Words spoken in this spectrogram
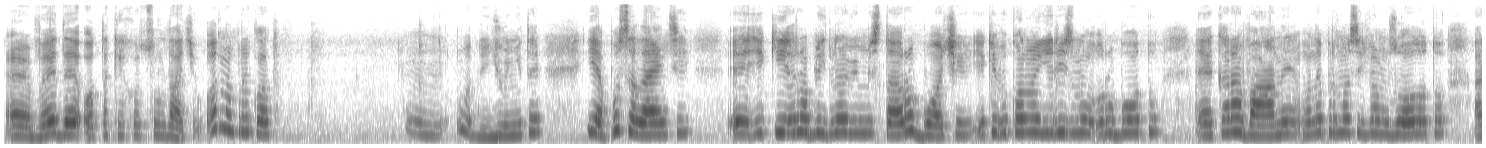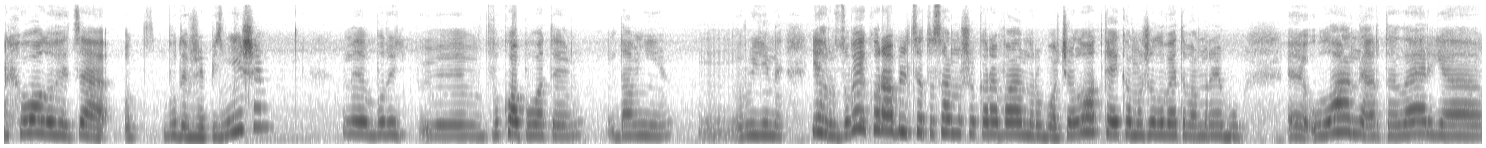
е, види от таких от солдатів. От, наприклад, от юніти, є поселенці, е, які роблять нові міста, робочі, які виконують різну роботу, е, каравани, вони приносять вам золото, археологи це от буде вже пізніше. Вони будуть викопувати давні руїни. Є грузовий корабль, це те саме, що караван, робоча лодка, яка може ловити вам рибу, улани, артилерія,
